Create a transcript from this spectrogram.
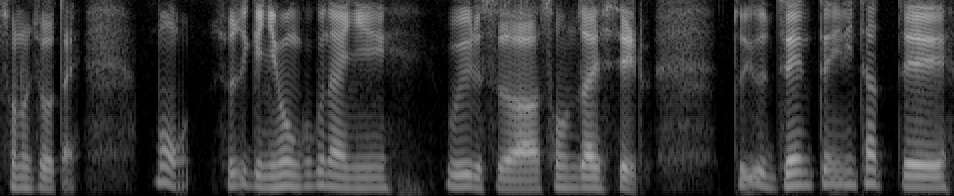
その状態。もう正直日本国内にウイルスは存在しているという前提に立って、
